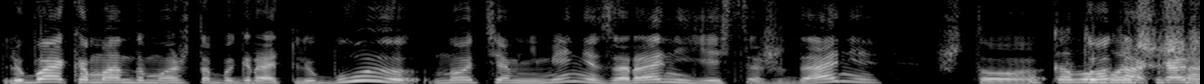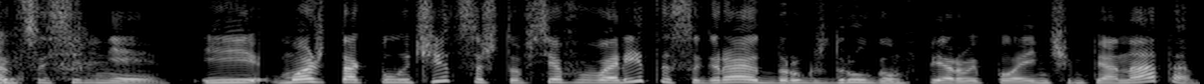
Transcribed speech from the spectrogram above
Любая команда может обыграть любую, но тем не менее заранее есть ожидание, что кто-то окажется шансов. сильнее. И может так получиться, что все фавориты сыграют друг с другом в первой половине чемпионата,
